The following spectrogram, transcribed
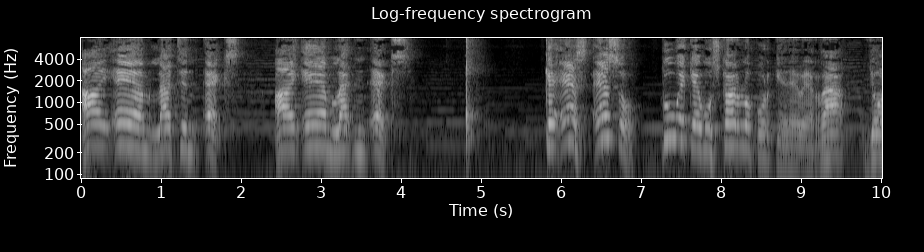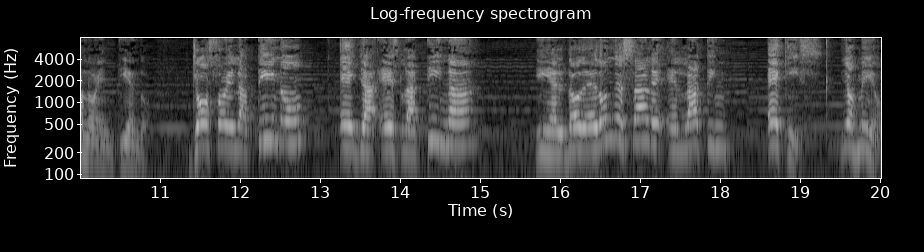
I am Latin X. I am Latin X. ¿Qué es eso? Tuve que buscarlo porque de verdad yo no entiendo. Yo soy latino, ella es latina. ¿Y el, de dónde sale el Latin X? Dios mío.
